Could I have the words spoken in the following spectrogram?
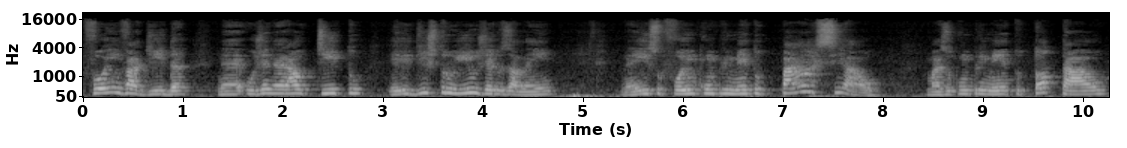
foi invadida. Né? O general Tito ele destruiu Jerusalém. Né? Isso foi um cumprimento parcial, mas o cumprimento total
